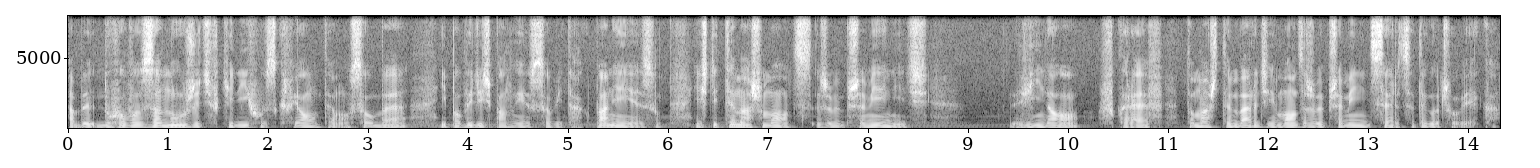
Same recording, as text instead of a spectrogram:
aby duchowo zanurzyć w kielichu z krwią tę osobę i powiedzieć Panu Jezusowi tak: Panie Jezu, jeśli Ty masz moc, żeby przemienić wino w krew, to masz tym bardziej moc, żeby przemienić serce tego człowieka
